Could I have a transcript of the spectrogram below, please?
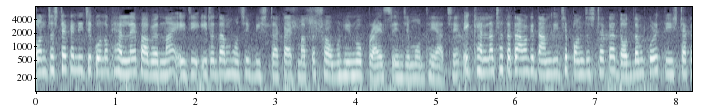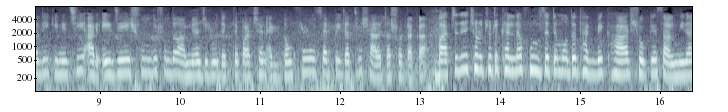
পঞ্চাশ টাকার নিচে কোনো খেলনাই পাবেন না। এই যে এটার দাম হচ্ছে বিশ টাকা, একমাত্র সর্বনিম্ন প্রাইস রেঞ্জের মধ্যেই আছে। এই খেলনা ছাতাটা আমাকে দাম দিয়েছে পঞ্চাশ টাকা, দরদাম করে তিরিশ টাকা দিয়ে কিনেছি। আর এই যে সুন্দর সুন্দর আমিরা যেগুলো দেখতে পাচ্ছেন, একদম ফুল সেট পেয়ে যাচ্ছেন সাড়ে চারশো টাকা। বাচ্চাদের ছোট ছোট খেলনা ফুল সেটের মধ্যে থাকবে, খাট শোকেস, আলমিরা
